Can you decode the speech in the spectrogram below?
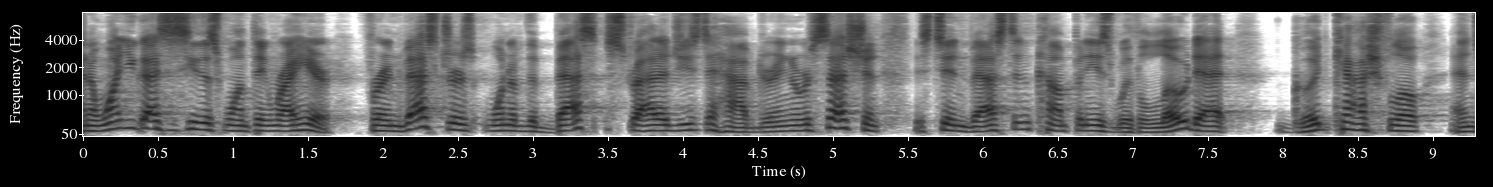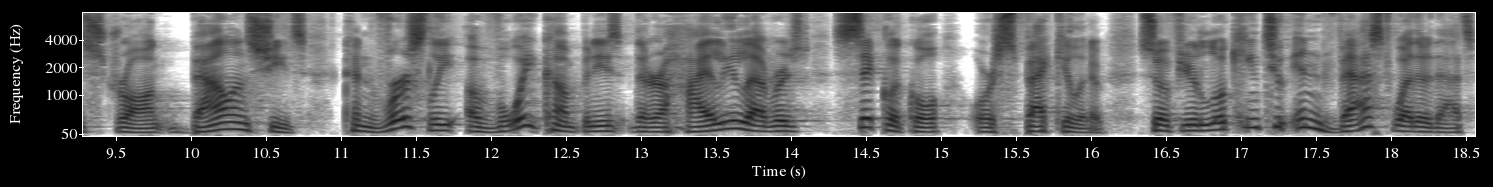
And I want you guys to see this one thing right here. For investors, one of the best strategies to have during a recession is to invest in companies with low debt, good cash flow, and strong balance sheets. Conversely, avoid companies that are highly leveraged, cyclical, or speculative. So if you're looking to invest, whether that's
